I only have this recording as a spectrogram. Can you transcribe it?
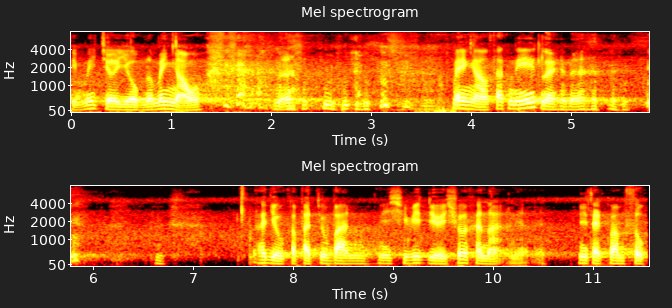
ที่ไม่เจอโยมแล้วไม่เหงา ไม่เหงาสักนิดเลยนะ ถ้าอยู่กับปัจจุบันมีชีวิตอยู่ชั่วขณะเนี่ย มีแต่ความสุข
